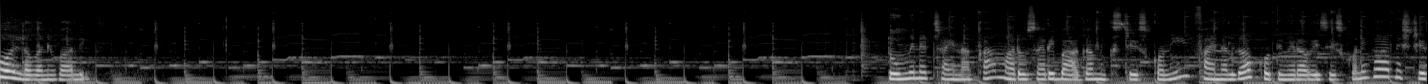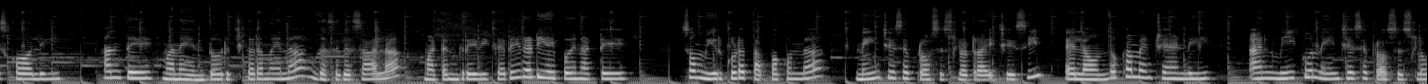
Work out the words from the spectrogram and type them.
బాయిల్ అవ్వనివ్వాలి. టూ మినిట్స్ అయినాక మరోసారి బాగా మిక్స్ చేసుకొని ఫైనల్గా కొత్తిమీర వేసేసుకొని గార్నిష్ చేసుకోవాలి. అంతే మన ఎంతో రుచికరమైన గసగసాల మటన్ గ్రేవీ కర్రీ రెడీ అయిపోయినట్టే. సో మీరు కూడా తప్పకుండా నేను చేసే ప్రాసెస్లో ట్రై చేసి ఎలా ఉందో కమెంట్ చేయండి. అండ్ మీకు నేను చేసే ప్రాసెస్లో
